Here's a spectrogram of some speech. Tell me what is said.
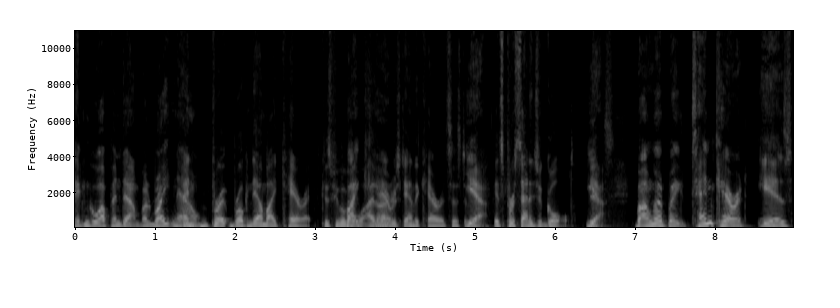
It can go up and down, but right now, and bro- broken down by carat because people go, By well, I don't carat. understand the carat system. Yeah. It's percentage of gold. Yeah. But I'm going to break 10 carat is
